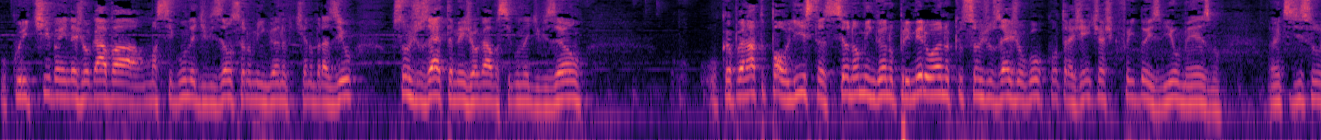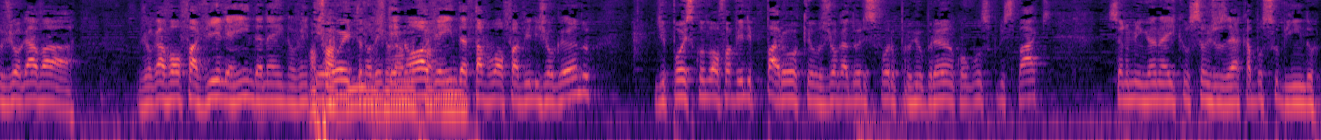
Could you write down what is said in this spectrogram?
O Curitiba ainda jogava uma segunda divisão, se eu não me engano, que tinha no Brasil. O São José também jogava segunda divisão. O Campeonato Paulista, se eu não me engano, o primeiro ano que o São José jogou contra a gente, acho que foi em 2000 mesmo. Antes disso jogava jogava o Alphaville ainda, né, em 98, Alphaville, jogava 99 Alphaville. ainda estava o Alphaville jogando. Depois quando o Alphaville parou, que os jogadores foram para o Rio Branco, alguns para o SPAC, se eu não me engano aí que o São José acabou subindo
